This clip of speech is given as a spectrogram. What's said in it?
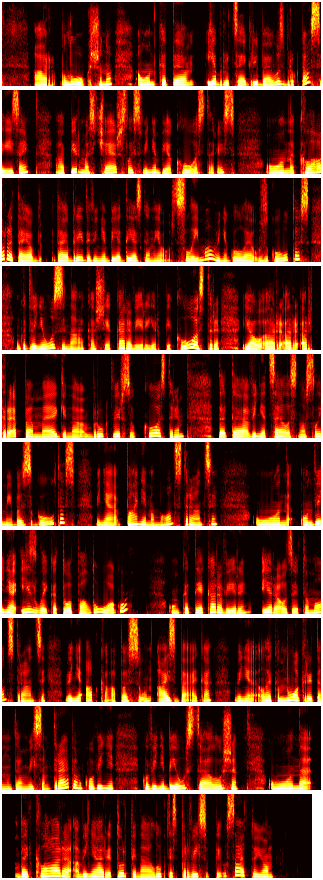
ar lūkšanu, un kad uh, iebrucēji gribēja uzbrukt asīzei, uh, pirmais čērslis viņam bija klosteris, un Klāra tajā, tajā brīdī viņa bija diezgan jau slima, viņa gulēja uz gultas, un kad viņa uzzināja, ka šie karavīri ir pie klostera, jau ar, ar, ar trepam mēģina brukt virsu klosteriem, tad uh, viņa cēlas no slimības gultas, viņa paņēma monstrāci, un, un viņa izlika to pa logu, un kad tie karavīri ieraudzīja to monstrāci, viņa atkāpas un aizbēga, viņa laikam nokrita no tam visam trēpam, ko viņi, ko viņi bija uzcēluši, un, bet Klāra, viņa arī turpināja lūgties par visu pilsētu, jo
